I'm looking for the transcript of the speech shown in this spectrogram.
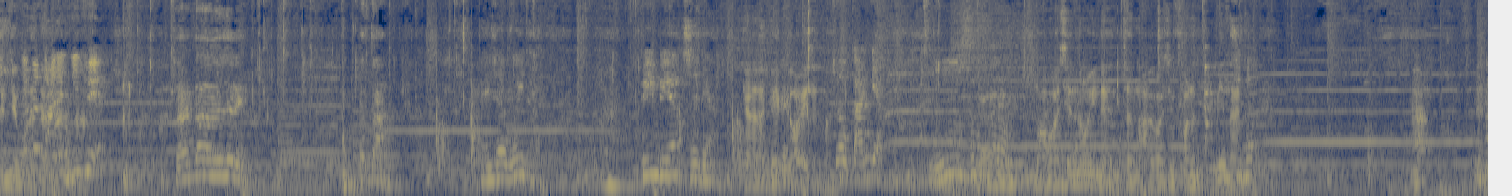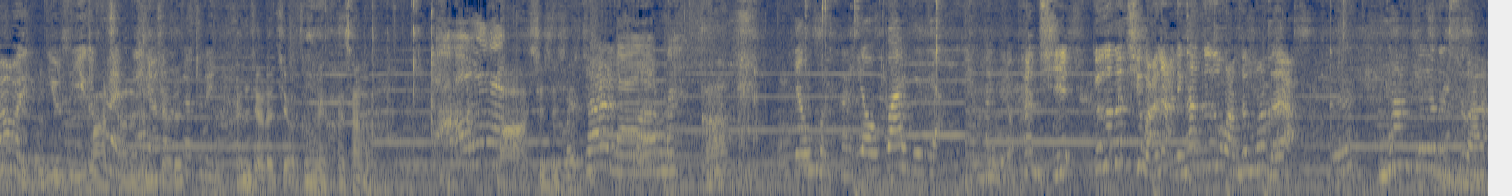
人家要不要碗都满打点进去了。？来，蛋在这里。蛋蛋。等一下喂它，冰冰要吃点。压的可以搞一点嘛。肉干点。嗯。宝宝先弄一点，再拿过去放在冰冰那里。啊。爸爸有是一个妈菜，尝了很久的。很久的酒，终于喝上了。啊，谢谢谢谢。啊。有有筷子呀，看这个看齐，哥哥都吃完了，你看哥哥碗都没得呀。嗯，你看哥哥都吃完了，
